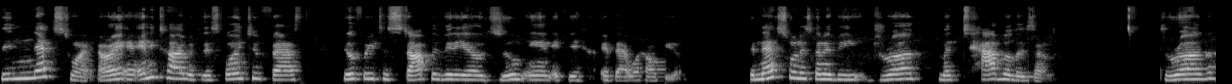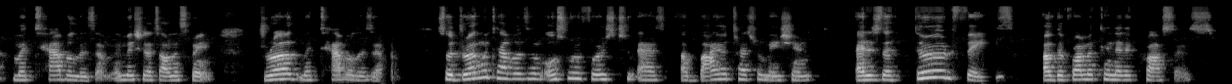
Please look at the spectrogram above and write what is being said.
the next one, all right? And anytime if it's going too fast, Feel free to stop the video, zoom in if, you, if that will help you. The next one is going to be drug metabolism. Drug metabolism. Let me make sure that's on the screen. Drug metabolism. So drug metabolism also refers to as a biotransformation and is the third phase of the pharmacokinetic process.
